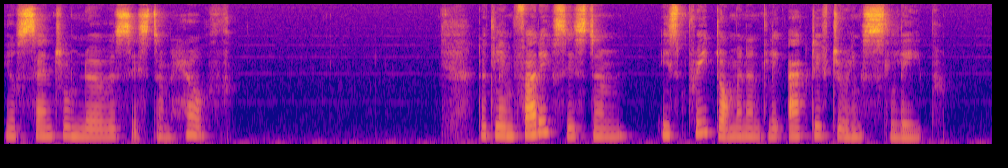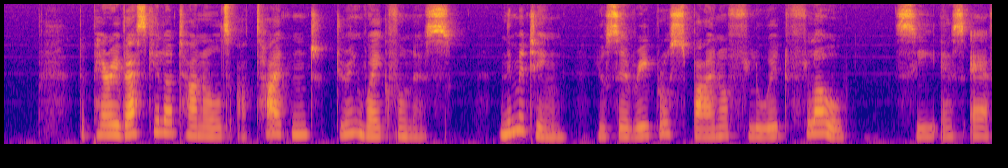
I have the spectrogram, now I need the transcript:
your central nervous system health. The glymphatic system is predominantly active during sleep. The perivascular tunnels are tightened during wakefulness, limiting your cerebrospinal fluid flow, CSF,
